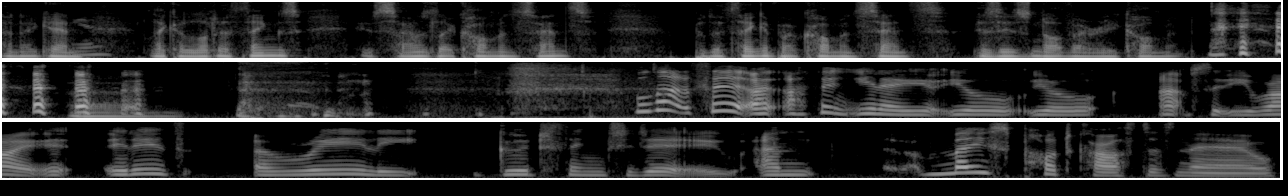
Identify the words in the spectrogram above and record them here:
And again, Yeah. like a lot of things, it sounds like common sense, but the thing about common sense is it's not very common. um, Well, that's it. I, I think you know you- you're you're absolutely right. It it is a really good thing to do, and most podcasters now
